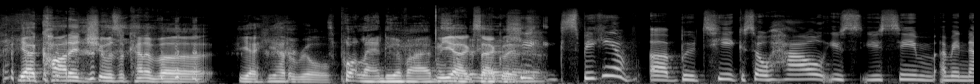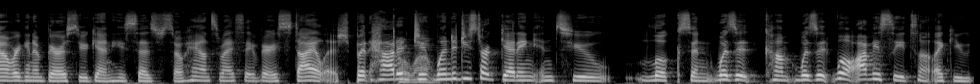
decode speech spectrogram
don't. yeah, cottage. It was a kind of a yeah. He had a real Portlandia vibe. Yeah, exactly. He, speaking of uh, boutique, so how you you seem? I mean, now we're going to embarrass you again. He says so handsome. I say very stylish. But how did Oh, you? When did you start getting into looks? And was it come? Was it well? Obviously, it's not like you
